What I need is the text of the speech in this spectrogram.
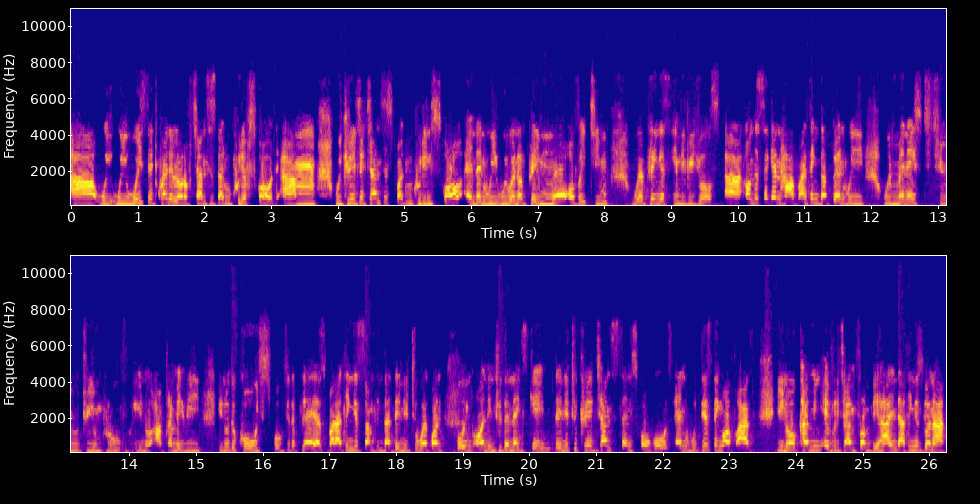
Uh, we we wasted quite a lot of chances that we could have scored. Um, we created chances, but we couldn't score, and then we, we were not playing more of a team. We were playing as individuals. Uh, on the second half, I think that's when we we managed to to improve. You know, after maybe you know the coach spoke to the players, but I think it's something that they need to work on going on into the next game. They need to create chances and score goals. And with this thing of us, you know, coming every time from behind. I think it's gonna,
